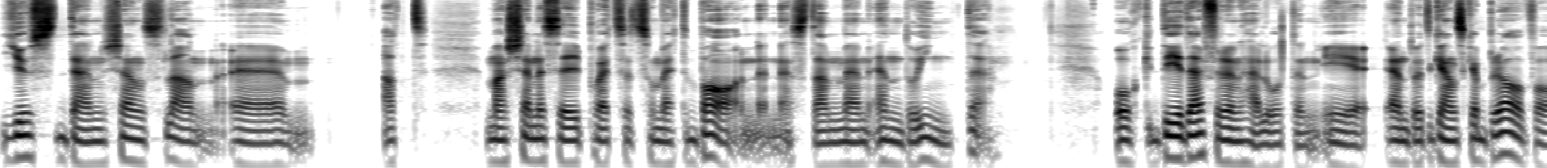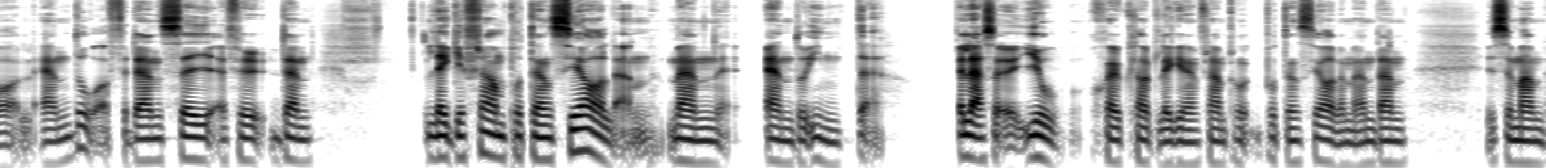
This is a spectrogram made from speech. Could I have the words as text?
just den känslan eh, att man känner sig på ett sätt som ett barn nästan men ändå inte. Och det är därför den här låten är ändå ett ganska bra val ändå för den, säger, för den lägger fram potentialen men ändå inte. Eller alltså jo, självklart lägger den fram potentialen men den så man,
